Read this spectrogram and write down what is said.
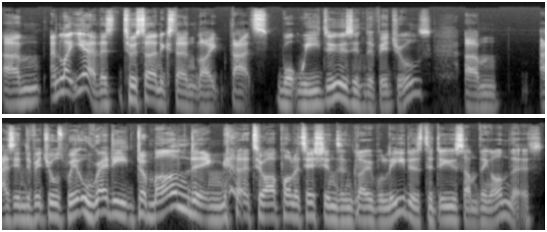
Um, and like yeah, there's to a certain extent like that's what we do as individuals. Um, as individuals, we're already demanding to our politicians and global leaders to do something on this.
